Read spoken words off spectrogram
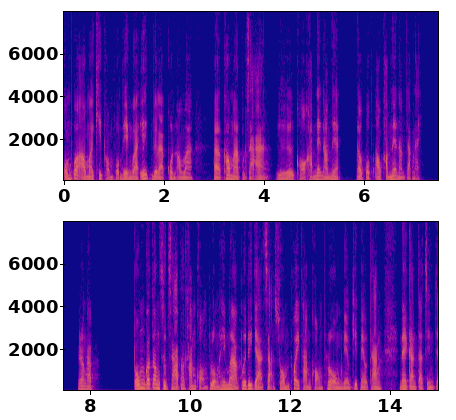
ผมก็เอามาคิดของผมเองว่าเอ๊ะเวลาคนเอามาเข้ามาปรึกษาหรือขอคำแนะนำเนี่ย แล้วผมเอาคำแนะนำจากไหนน้ครับ ผมก็ต้องศึกษาพระคำของพระองค์ให้มาก เพื่อที่จะสะสมถ้อยคำของพระองค์แนวคิดแนวทางในการตัดสินใจ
